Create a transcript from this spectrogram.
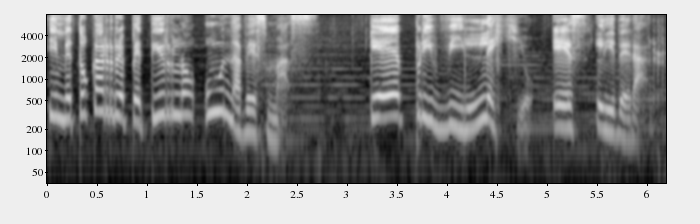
y me toca repetirlo una vez más. Qué privilegio es liderar.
